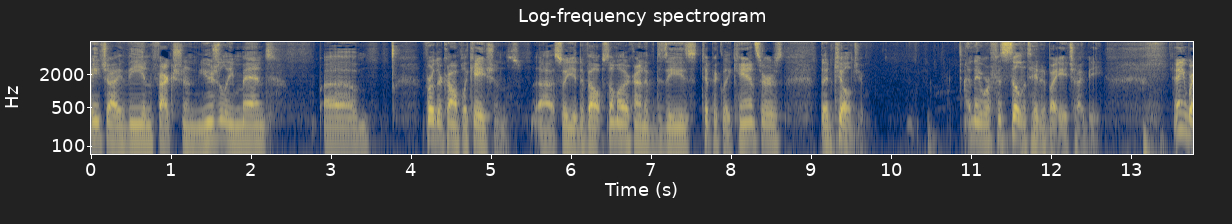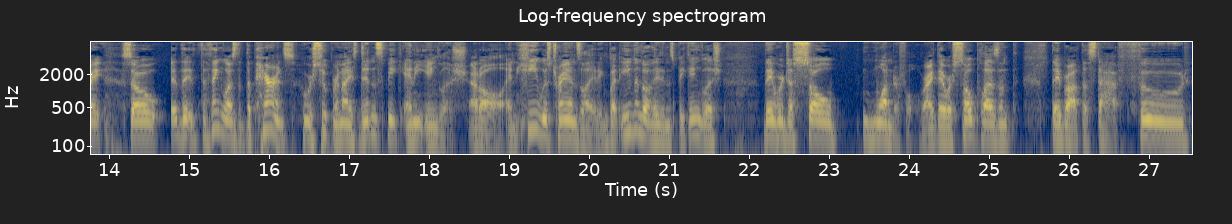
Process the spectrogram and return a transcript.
HIV infection usually meant um, further complications. Uh, so you develop some other kind of disease, typically cancers, that killed you, and they were facilitated by HIV. Anyway, so the, the thing was that the parents, who were super nice, didn't speak any English at all. And he was translating, but even though they didn't speak English, they were just so wonderful, right? They were so pleasant. They brought the staff food.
